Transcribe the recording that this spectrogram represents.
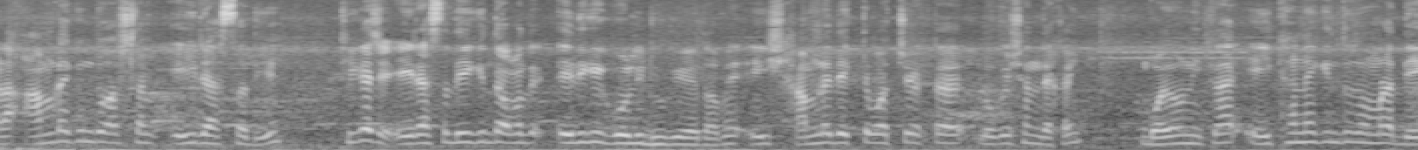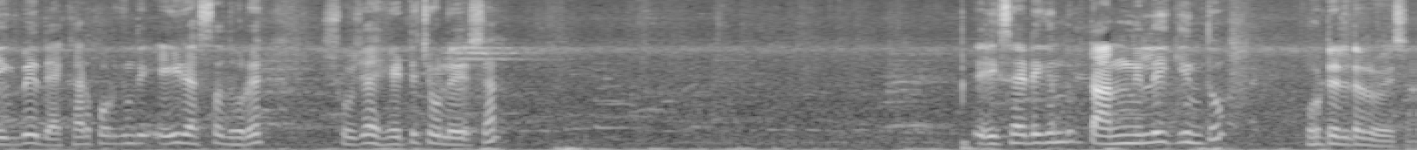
আর আমরা কিন্তু আসলাম এই রাস্তা দিয়ে। ঠিক আছে? এই রাস্তা দিয়ে কিন্তু আমাদের এদিকে গলি ঢুকে যেতে হবে। এই সামনে দেখতে পাচ্ছ একটা লোকেশন দেখাই, বয়নিকা। এইখানে কিন্তু তোমরা দেখবে, দেখার পর কিন্তু এই রাস্তা ধরে সোজা হেঁটে চলে এসে এই সাইডে কিন্তু টান নিলেই কিন্তু হোটেলটা রয়েছে।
